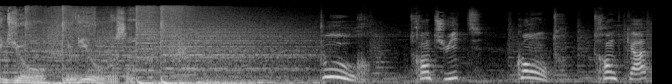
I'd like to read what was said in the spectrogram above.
Studio News. Pour 38, contre 34,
